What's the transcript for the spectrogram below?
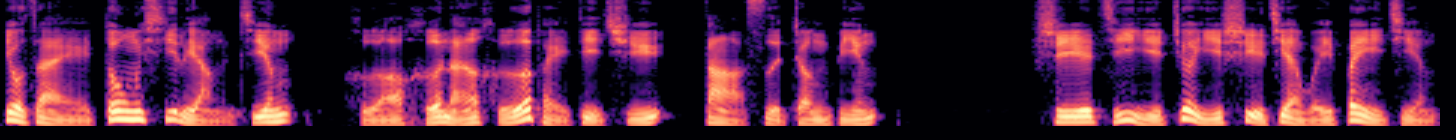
又在东西两京和河南、河北地区大肆征兵，使即以这一事件为背景，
